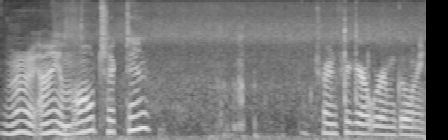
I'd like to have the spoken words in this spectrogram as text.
All right, I am all checked in. I'm trying to figure out where I'm going.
